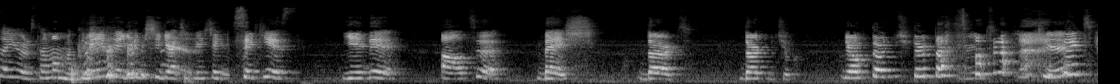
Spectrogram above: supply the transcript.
sayıyoruz tamam mı? Claim'le ilgili bir şey gerçekleşecek. 8, 7, 6, 5, 4, 4,5. Yok 4,5, 4'ten sonra. 2, 3, 2,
